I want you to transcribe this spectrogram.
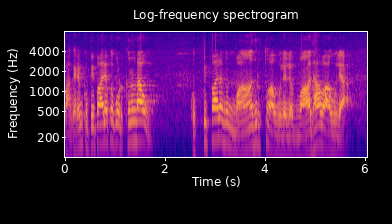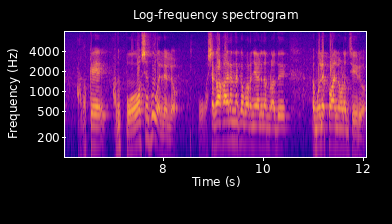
പകരം കുപ്പിപ്പാലൊക്കെ കൊടുക്കുന്നുണ്ടാവും. കുപ്പിപ്പാലൊന്നും മാതൃത്വം ആവൂലല്ലോ മാതാവാവൂല. അതൊക്കെ അത് പോഷകവുമല്ലല്ലോ പോഷകാഹാരം എന്നൊക്കെ പറഞ്ഞാൽ നമ്മളത് മുലപ്പാലിനോളം ചേരുമോ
